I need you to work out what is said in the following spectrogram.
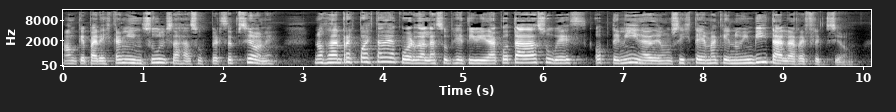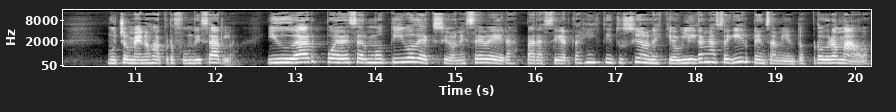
aunque parezcan insulsas a sus percepciones, nos dan respuesta de acuerdo a la subjetividad acotada a su vez obtenida de un sistema que no invita a la reflexión, mucho menos a profundizarla y dudar puede ser motivo de acciones severas para ciertas instituciones que obligan a seguir pensamientos programados,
